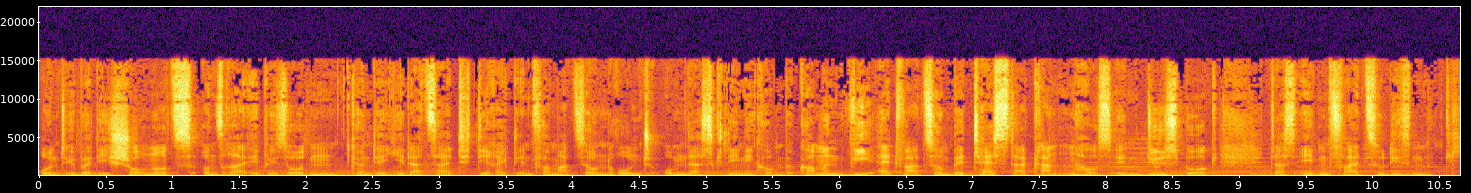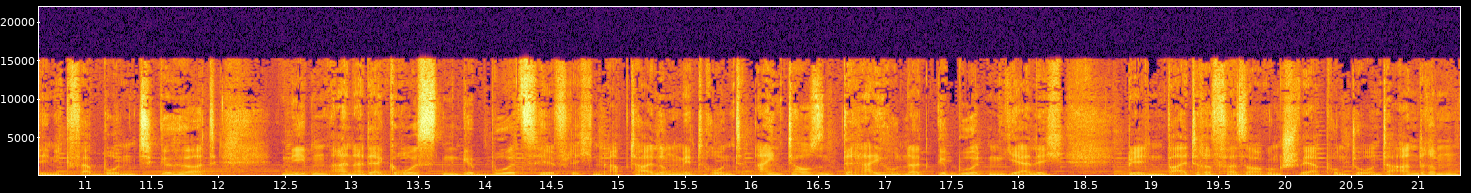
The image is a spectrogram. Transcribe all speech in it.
und über die Shownotes unserer Episoden könnt ihr jederzeit direkt Informationen rund um das Klinikum bekommen, wie etwa zum Bethesda Krankenhaus in Duisburg, das ebenfalls zu diesem Klinikverbund gehört. Neben einer der größten geburtshilflichen Abteilungen mit rund 1300 Geburten jährlich bilden weitere Versorgungsschwerpunkte unter anderem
